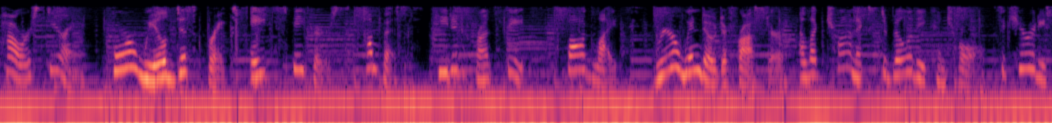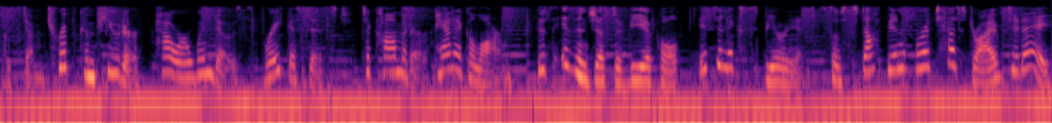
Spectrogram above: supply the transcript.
power steering, four-wheel disc brakes, eight speakers, compass, heated front seats, fog lights, rear window defroster, electronic stability control, security system, trip computer, power windows, brake assist, tachometer, panic alarm. This isn't just a vehicle, it's an experience. So stop in for a test drive today.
